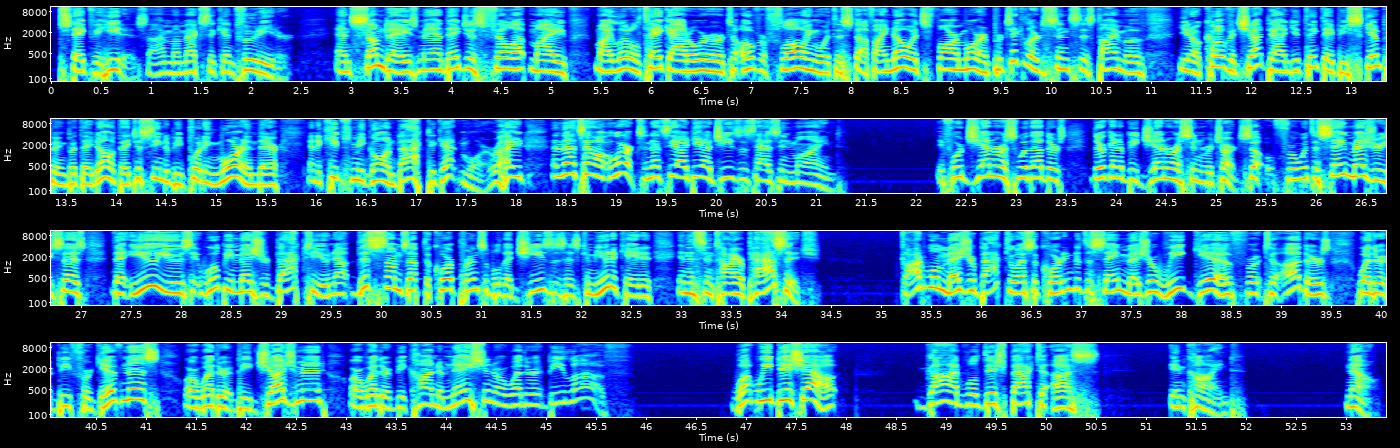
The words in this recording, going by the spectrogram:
steak fajitas. I'm a Mexican food eater. And some days, man, they just fill up my my little takeout order to overflowing with the stuff. I know it's far more, in particular since this time of you know COVID shutdown. You'd think they'd be skimping, but they don't. They just seem to be putting more in there, and it keeps me going back to get more, right? And that's how it works, and that's the idea Jesus has in mind. If we're generous with others, they're going to be generous in return. So, for with the same measure, he says, that you use, it will be measured back to you. Now, this sums up the core principle that Jesus has communicated in this entire passage. God will measure back to us according to the same measure we give for, to others, whether it be forgiveness or whether it be judgment or whether it be condemnation or whether it be love. What we dish out, God will dish back to us in kind. Now,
